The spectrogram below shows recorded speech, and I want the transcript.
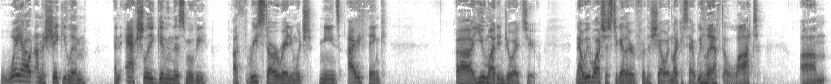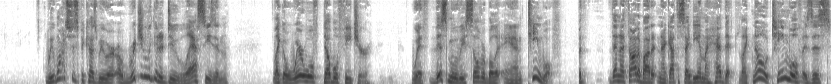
way out on a shaky limb and actually giving this movie a three star rating, which means I think uh, you might enjoy it too. Now, we watched this together for the show, and like I said, we laughed a lot. Um, we watched this because we were originally going to do last season like a werewolf double feature with this movie, Silver Bullet, and Teen Wolf. Then I thought about it and I got this idea in my head that, like, no, Teen Wolf is this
